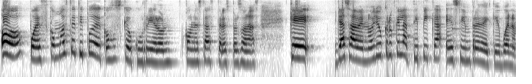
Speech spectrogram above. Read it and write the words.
o pues como este tipo de cosas que ocurrieron con estas tres personas que ya saben, ¿no? Yo creo que la típica es siempre de que, bueno,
